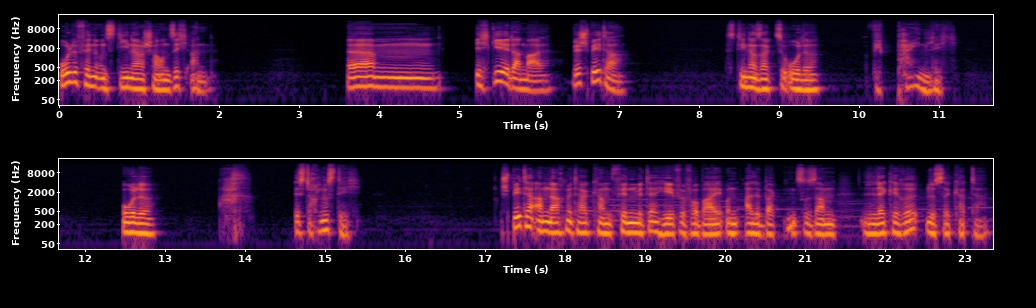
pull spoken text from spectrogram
Olefin und Stina schauen sich an. Ähm, ich gehe dann mal. Bis später. Stina sagt zu Ole, wie peinlich. Ole, ach, ist doch lustig. Später am Nachmittag kam Finn mit der Hefe vorbei und alle backten zusammen leckere Lüssekatter.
